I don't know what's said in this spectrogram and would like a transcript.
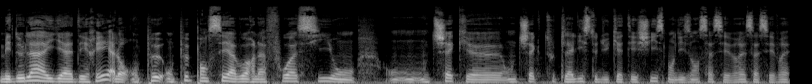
mais de là à y adhérer. Alors on peut on peut penser avoir la foi si on on, check euh, on check toute la liste du catéchisme en disant ça c'est vrai, ça c'est vrai.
